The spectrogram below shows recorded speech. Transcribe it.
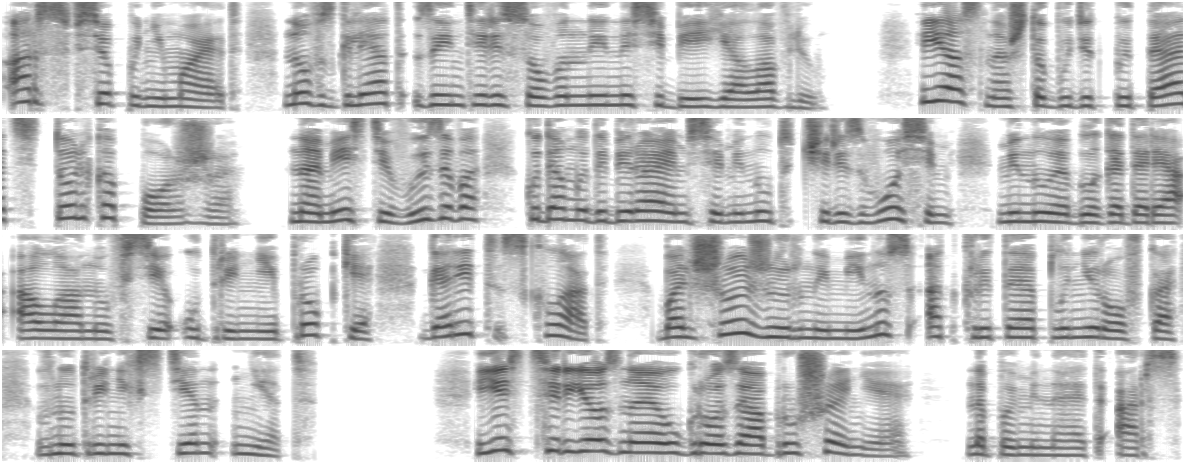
Арс все понимает, но взгляд, заинтересованный на себе, я ловлю. Ясно, что будет пытать только позже. На месте вызова, куда мы добираемся минут через восемь, минуя благодаря Алану все утренние пробки, горит склад. Большой жирный минус — открытая планировка, внутренних стен нет. Есть серьезная угроза обрушения. — напоминает Арс.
